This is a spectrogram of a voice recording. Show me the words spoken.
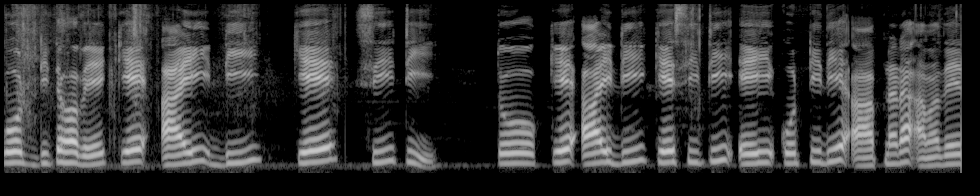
কোড দিতে হবে K I D K C T তো K I D K C T এই কোডটি দিয়ে আপনারা আমাদের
